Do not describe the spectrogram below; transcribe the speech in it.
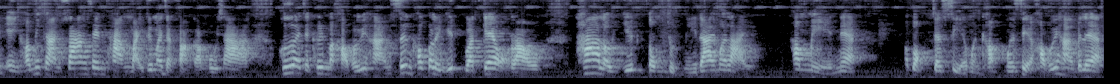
รเองเขามีการสร้างเส้นทางใหม่ขึ้นมาจากฝั่งกัมพูชา เพื่อจะขึ้นมาเขาพระวิหาร ซึ่งเขาก็เลยยึดวัดแก้วของเรา ถ้าเรายึดตรงจุดนี้ได้เมื่อไหร่เขมรเนี่ย เขาบอกจะเสียเหมือนเขาเหมือนเสียเขาพระวิหารไปเลยอะ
